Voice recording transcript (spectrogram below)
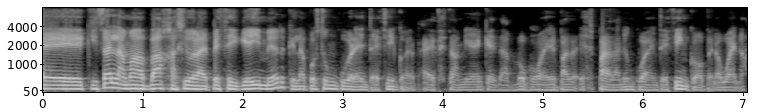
Eh, quizás la más baja ha sido la de PC Gamer, que le ha puesto un 45. Me parece también que tampoco es para darle un 45, pero bueno.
